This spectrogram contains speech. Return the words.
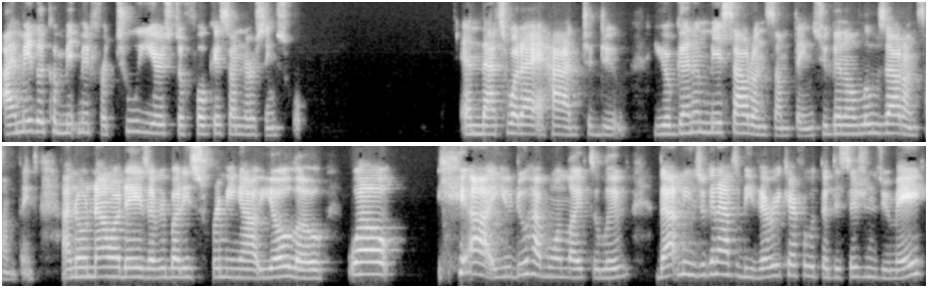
I made the commitment for two years to focus on nursing school. And that's what I had to do. You're going to miss out on some things. You're going to lose out on some things. I know nowadays everybody's screaming out YOLO. Well, yeah, you do have one life to live. That means you're going to have to be very careful with the decisions you make.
